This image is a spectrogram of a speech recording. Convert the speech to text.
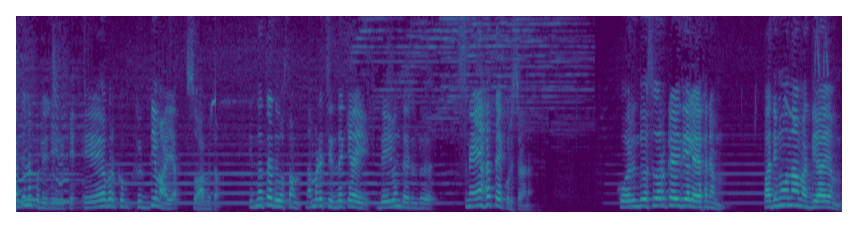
വചനപുലരിയിലേക്ക് ഏവർക്കും ഹൃദ്യമായ സ്വാഗതം. ഇന്നത്തെ ദിവസം നമ്മുടെ ചിന്തയ്ക്കായി ദൈവം തരുന്നത് സ്നേഹത്തെക്കുറിച്ചാണ്. കോരിന്തോസുകാർക്ക് എഴുതിയ ലേഖനം പതിമൂന്നാം അധ്യായം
